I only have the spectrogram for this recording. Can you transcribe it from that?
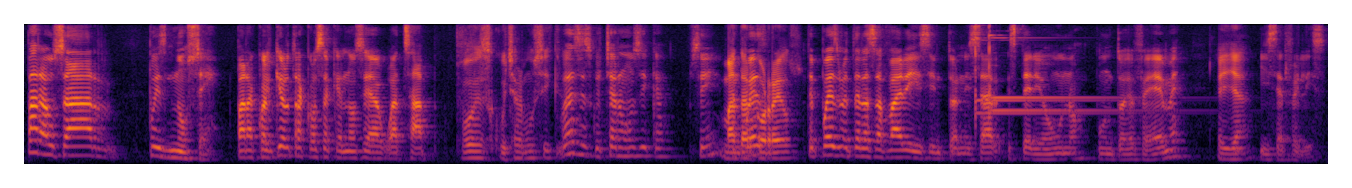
Para usar, pues no sé, para cualquier otra cosa que no sea WhatsApp. Puedes escuchar música. Puedes escuchar música, ¿sí? Te Mandar puedes- correos. Te puedes meter a Safari y sintonizar stereo1.fm Y ya. y ser feliz.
